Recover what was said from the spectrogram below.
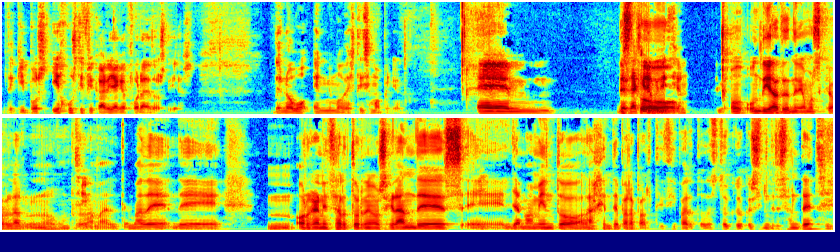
de equipos y justificaría que fuera de dos días. De nuevo, en mi modestísima opinión. Em, desde aquí la Esto-. Un, día tendríamos que hablarlo en algún Sí. programa, el tema de, de, organizar torneos grandes, eh, el llamamiento a la gente para participar, todo esto creo que es interesante. Sí.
